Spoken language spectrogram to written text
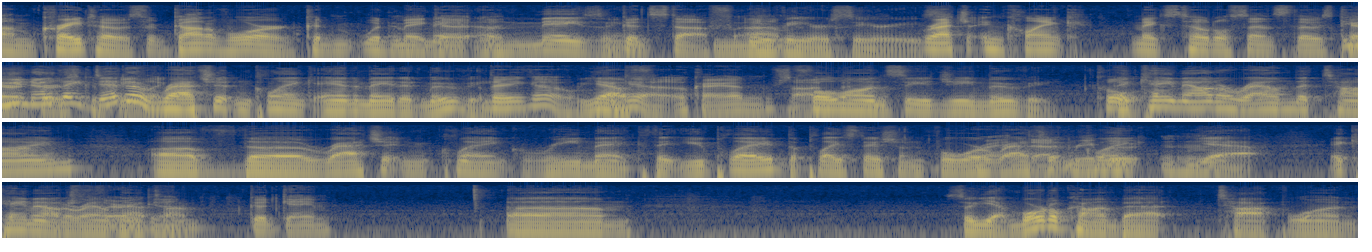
um, Kratos God of War could would make a, a amazing good stuff. movie Um, or series. Ratchet and Clank makes total sense. Those characters, you know, they did a like- Ratchet and Clank animated movie. There you go. Yeah, yeah. Okay, full on CG movie. Cool. It came out around the time of the Ratchet and Clank remake that you played, the PlayStation 4 Right, Ratchet and reboot. Clank. Mhm. Yeah. It came out around Very that good. time. Good game. Um So yeah, Mortal Kombat top 1.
